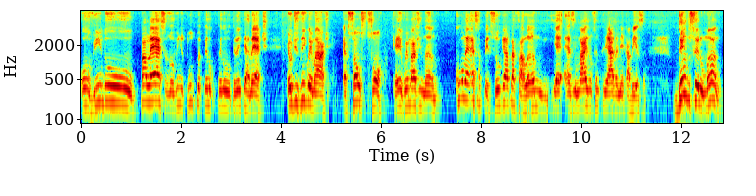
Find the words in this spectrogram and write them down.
ouvindo palestras, ouvindo tudo pelo, pelo, pela internet. Eu desligo a imagem, é só o som, que aí eu vou imaginando como é essa pessoa, que ela está falando, e é, as imagens estão sendo criadas na minha cabeça. Dentro do ser humano,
